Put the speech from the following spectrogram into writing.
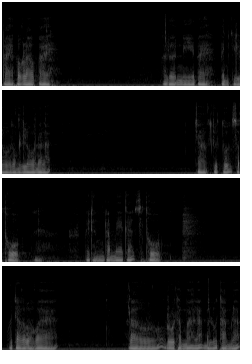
ไปพวกเราไป ก็เดินหนีไปเป็นกิโลสองกิโลนั่นแหละ จากจุดตุสถูปไปถึงธรรมเมกสถูปพระเจ้าก็บอกว่า เรารู้ธรรมะแล้วบรรลุธรรมแล้ว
